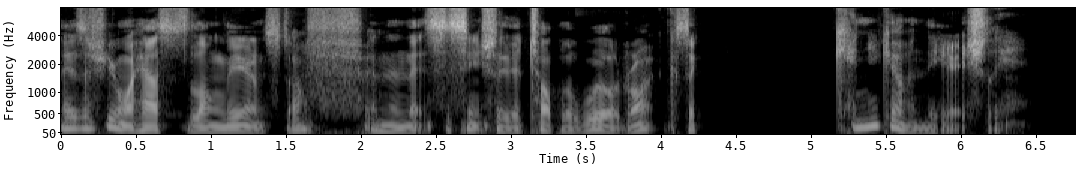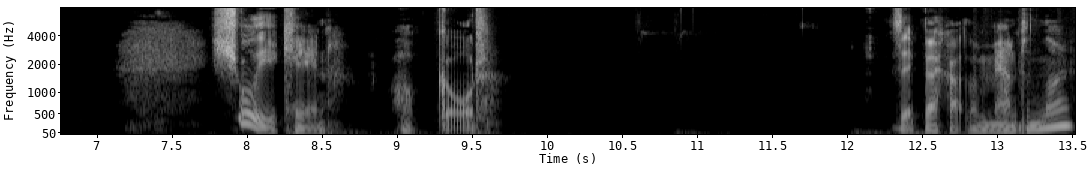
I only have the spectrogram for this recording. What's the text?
There's a few more houses along there and stuff, and then that's essentially the top of the world, right? Because can you go in there actually? Surely you can. Oh, God. Is that back up the mountain, though?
